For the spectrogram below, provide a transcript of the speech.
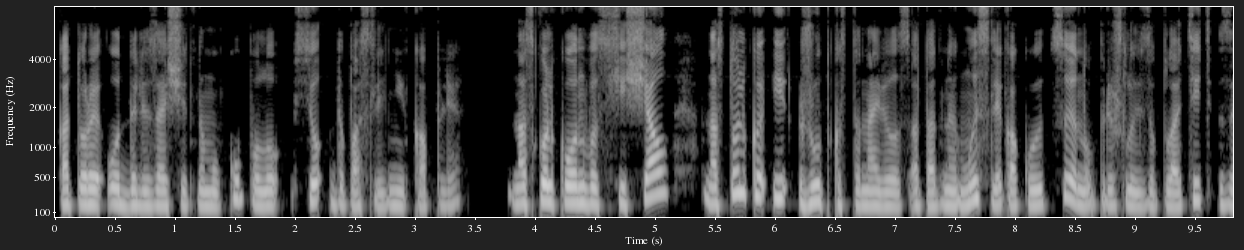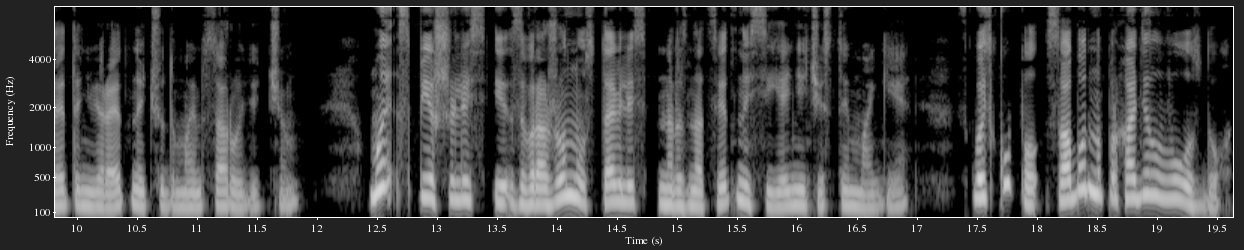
которые отдали защитному куполу все до последней капли. Насколько он восхищал, настолько и жутко становилось от одной мысли, какую цену пришлось заплатить за это невероятное чудо моим сородичам. Мы спешились и завороженно уставились на разноцветное сияние чистой магии. Сквозь купол свободно проходил воздух,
